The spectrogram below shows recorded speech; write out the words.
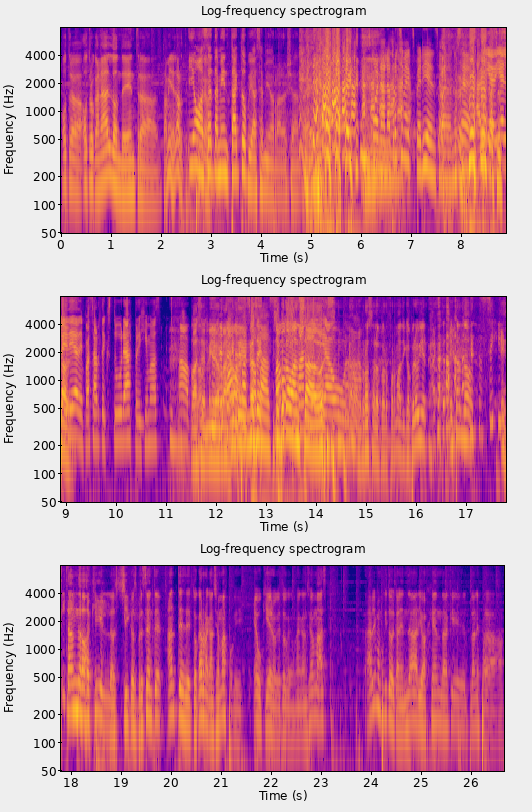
otra, otro canal donde entra también el arte. Y vamos a ¿Por qué hacer no? también tacto, pero va a ser medio raro ya. Bueno, la próxima experiencia, no sé. Había, la idea de pasar texturas, pero dijimos, vamos a Va a ser medio raro. Vamos Gente, paso no sé, es un poco avanzado. No, rosa lo performático. Pero bien, est- estando, Sí. estando aquí los chicos presentes, antes de tocar una canción más, porque eu quiero que toquen una canción más, hablemos un poquito del calendario, agenda, qué planes para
